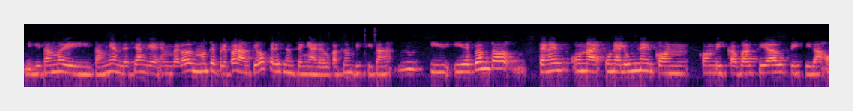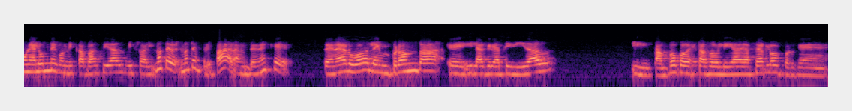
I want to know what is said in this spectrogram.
militando y también decían que en verdad no te preparan. Si vos querés enseñar educación física y, y de pronto tenés una, un alumne con, con discapacidad física, un alumne con discapacidad visual, no te, no te preparan, tenés que tener vos la impronta eh, y la creatividad y tampoco estás obligada a hacerlo porque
